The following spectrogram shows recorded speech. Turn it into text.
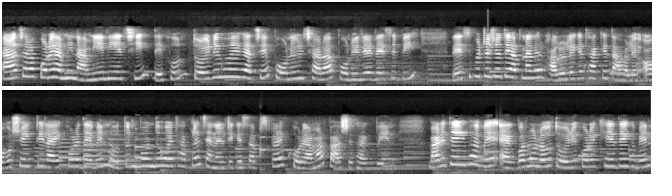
নাড়াচাড়া করে আমি নামিয়ে নিয়েছি। দেখুন, তৈরি হয়ে গেছে পনির ছাড়া পনিরের রেসিপি রেসিপিটি যদি আপনাদের ভালো লেগে থাকে, তাহলে অবশ্যই একটি লাইক করে দেবেন। নতুন বন্ধু হয়ে থাকলে চ্যানেলটিকে সাবস্ক্রাইব করে আমার পাশে থাকবেন। বাড়িতে এইভাবে একবার হলেও তৈরি করে খেয়ে দেখবেন,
